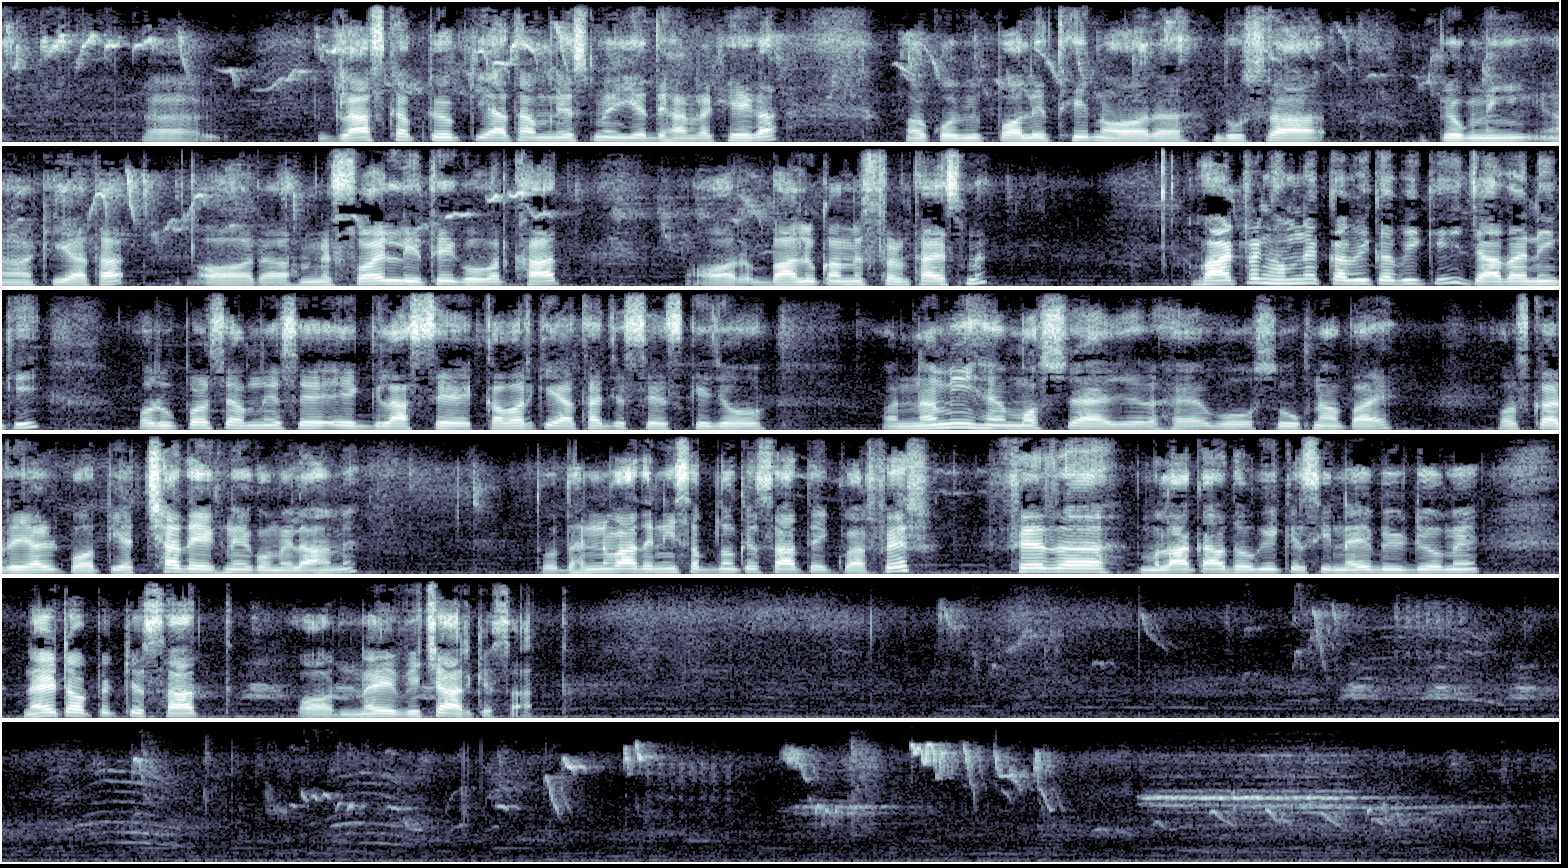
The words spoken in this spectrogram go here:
ग्लास का प्रयोग किया था हमने, इसमें ये ध्यान रखिएगा। कोई भी पॉलीथीन और दूसरा उपयोग नहीं किया था। और हमने सॉइल ली थी, गोबर खाद और बालू का मिश्रण था इसमें। वाटरिंग हमने कभी कभी की, ज़्यादा नहीं की। और ऊपर से हमने इसे एक गिलास से कवर किया था, जिससे इसकी जो नमी है, मॉइस्चराइजर है, वो सूख ना पाए। और उसका रिज़ल्ट बहुत ही अच्छा देखने को मिला हमें। तो धन्यवाद इन्हीं शब्दों के साथ एक बार फिर। फिर मुलाकात होगी किसी नए वीडियो में, नए टॉपिक के साथ और नए विचार के साथ।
